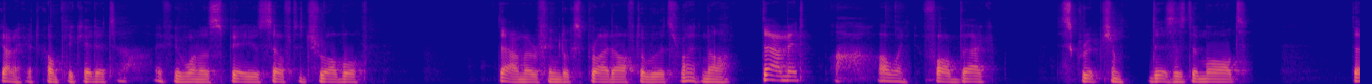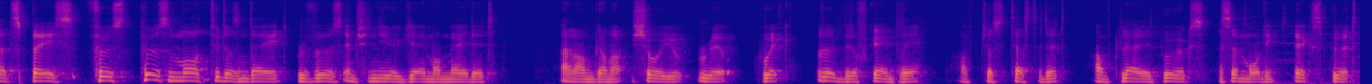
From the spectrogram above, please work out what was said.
gonna get complicated if you want to spare yourself the trouble. Damn, everything looks bright afterwards right now. Damn it! Oh, I went too far back. Description. This is the mod. Dead Space first person mod 2008 reverse engineer game I made it and I'm gonna show you real quick a little bit of gameplay. I've just tested it. I'm glad it works as a modding expert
